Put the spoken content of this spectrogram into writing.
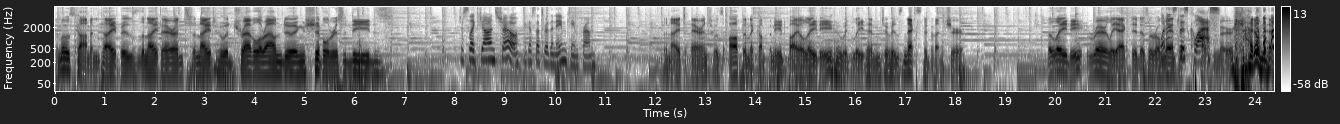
The most common type is the knight errant, a knight who would travel around doing chivalrous deeds. Just like John's show. I guess that's where the name came from. The knight errant was often accompanied by a lady who would lead him to his next adventure. The lady rarely acted as a romantic is this class? partner. I don't know.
